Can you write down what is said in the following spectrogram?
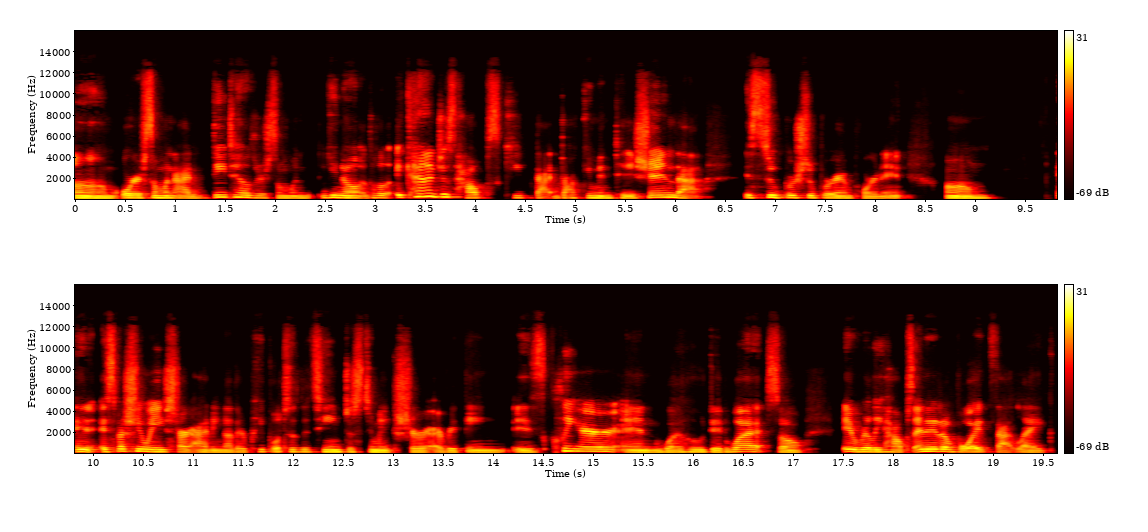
um or if someone added details or someone you know it kind of just helps keep that documentation that is super super important. Um and especially when you start adding other people to the team just to make sure everything is clear and what who did what. So it really helps and it avoids that like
